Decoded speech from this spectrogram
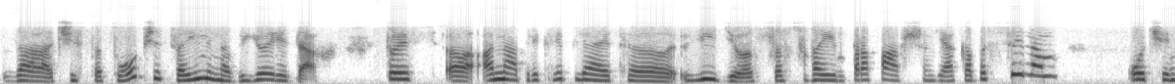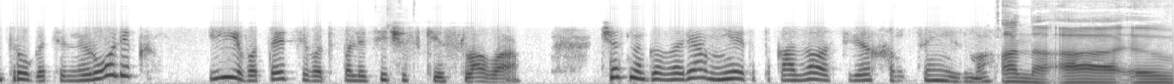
за чистоту общества именно в ее рядах. То есть э, она прикрепляет э, видео со своим пропавшим якобы сыном, очень трогательный ролик и вот эти вот политические слова. Честно говоря, мне это показалось верхом цинизма. Анна, а э,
